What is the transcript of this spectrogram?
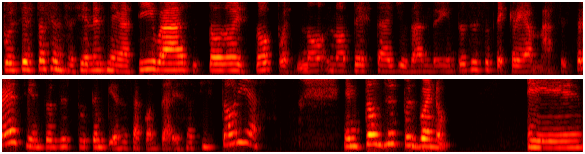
pues estas sensaciones negativas, todo esto, pues no, no te está ayudando y entonces eso te crea más estrés y entonces tú te empiezas a contar esas historias. Entonces, pues bueno, eh,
